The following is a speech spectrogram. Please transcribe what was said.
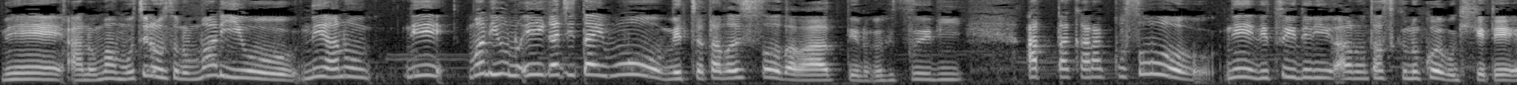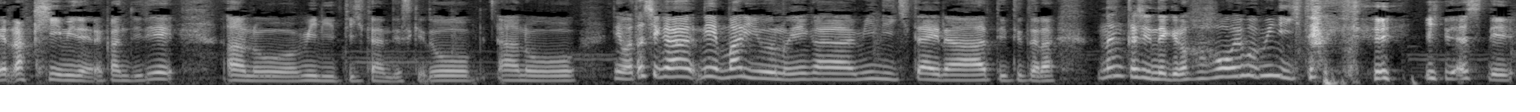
ねあの、まあ、もちろんそのマリオ、ね、あの、ね、マリオの映画自体もめっちゃ楽しそうだなっていうのが普通にあったからこそ、ね、で、ついでにあの、タスクの声も聞けてラッキーみたいな感じで、あの、見に行ってきたんですけど、あの、ね、私がね、マリオの映画見に行きたいなって言ってたら、なんか知んないけど母親も見に行きたいって 言い出して、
